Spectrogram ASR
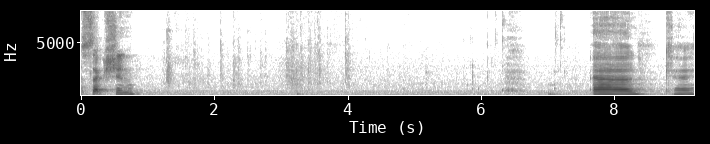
section. Add, okay.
